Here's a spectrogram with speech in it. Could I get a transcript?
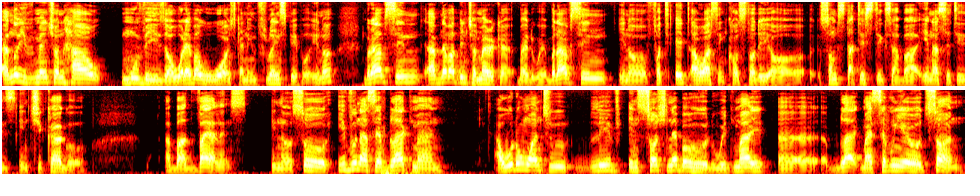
I know you've mentioned how movies or whatever we watch can influence people, you know, but I've seen, I've never been to America, by the way, but I've seen, you know, 48 hours in custody or some statistics about inner cities in Chicago about violence, you know. So even as a black man, I wouldn't want to live in such neighborhood with my uh, black, my seven-year-old son.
